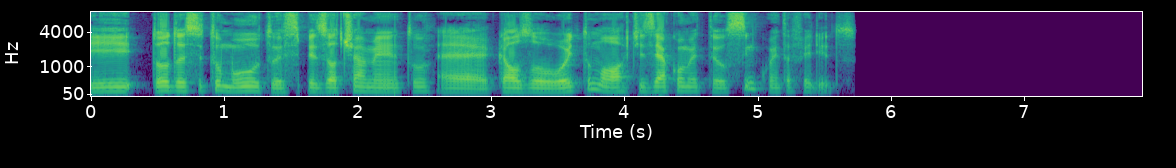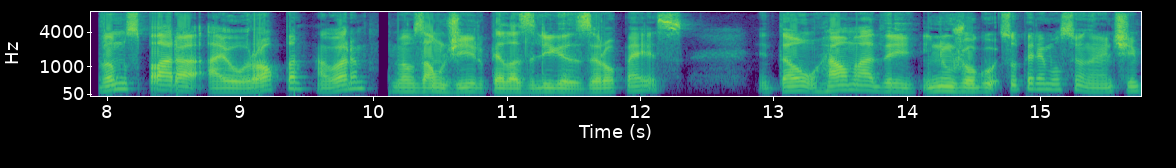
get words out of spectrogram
E todo esse tumulto, esse pisoteamento, é, causou oito mortes e acometeu 50 feridos. Vamos para a Europa agora. Vamos dar um giro pelas ligas europeias. Então, o Real Madrid, em um jogo super emocionante,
